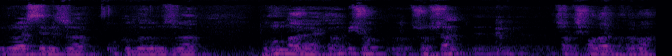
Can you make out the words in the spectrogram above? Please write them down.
üniversitemiz var, okullarımız var, bununla alakalı birçok e, sosyal e, çalışmalar var ama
